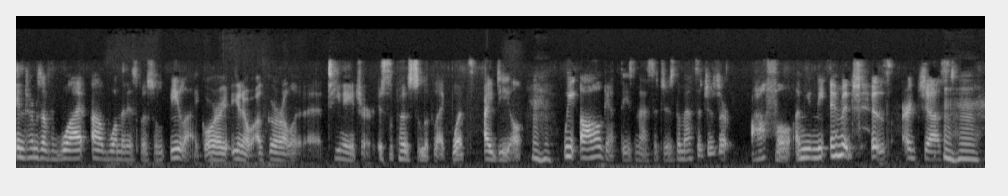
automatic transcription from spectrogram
in terms of what a woman is supposed to be like, or you know, a girl, a teenager is supposed to look like. What's ideal? Mm-hmm. We all get these messages. The messages are awful. I mean, the images are just. Mm-hmm.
